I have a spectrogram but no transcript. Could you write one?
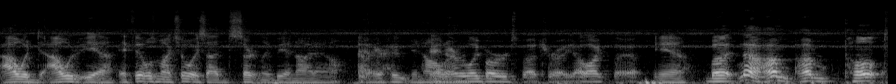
I would I would yeah, if it was my choice, I'd certainly be a night owl out Yeah. here hooting and and hollering. early birds by trade. I like that. Yeah. But no, I'm I'm pumped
